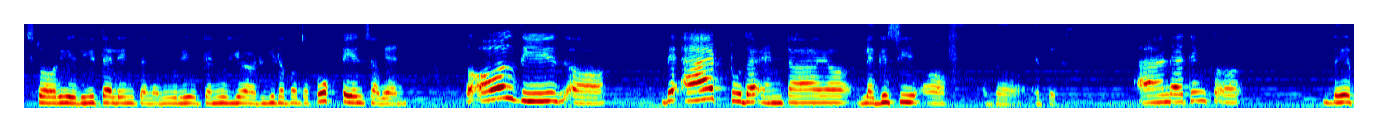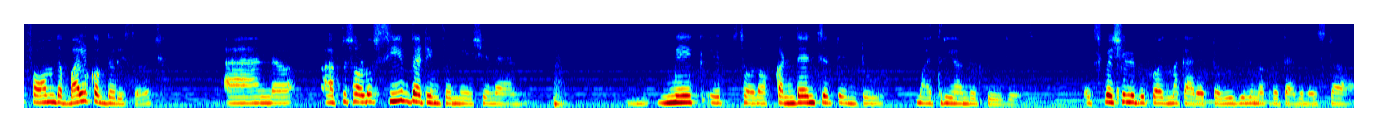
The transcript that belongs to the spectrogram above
story retellings and then you read then you hear read about the folk tales again. So all these uh, they add to the entire legacy of the epics. And i think uh, they form the bulk of the research. And uh, i have to sort of sieve that information and make it sort of condense it into my 300 pages. Especially because my character usually my protagonist are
